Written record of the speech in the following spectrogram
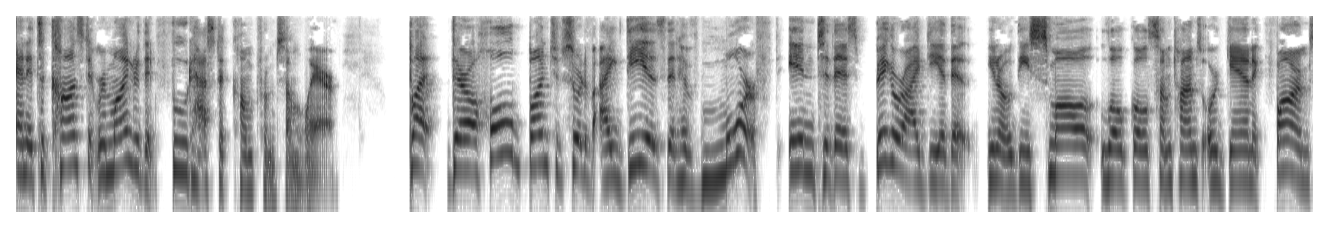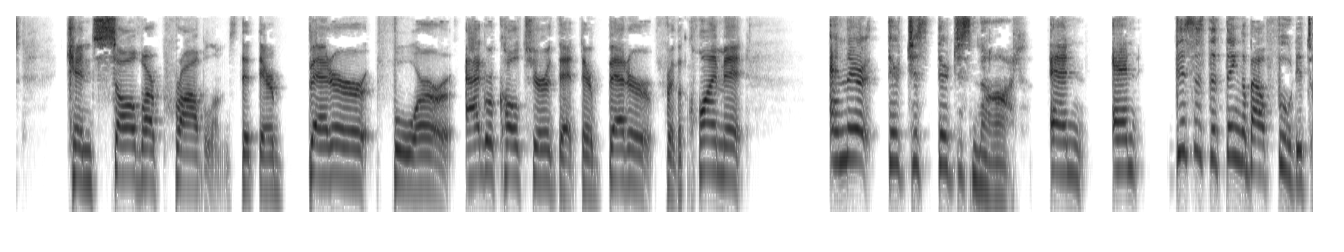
and it's a constant reminder that food has to come from somewhere. But there are a whole bunch of sort of ideas that have morphed into this bigger idea that, you know, these small, local, sometimes organic farms can solve our problems, that they're better for agriculture, that they're better for the climate. And they're, they're just, they're just not. And, and this is the thing about food. It's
